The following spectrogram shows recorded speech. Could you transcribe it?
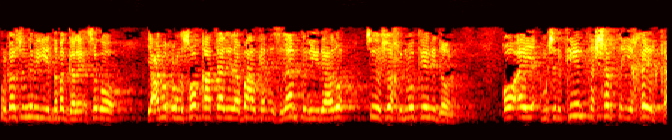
markaasuu nabigii dabagalay isagoo yani wuxuuna soo qaataa la yidhaha bahalkan islaamta la yidhaahdo siduu sheekh inoo keeni doono oo ay mushrikiinta sharta iyo khayrka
